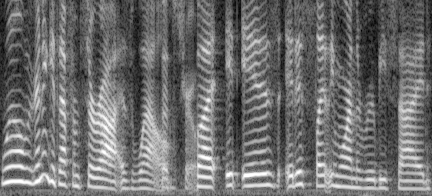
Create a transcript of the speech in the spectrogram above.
Well, we're gonna get that from Syrah as well. That's true. But it is it is slightly more on the ruby side.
